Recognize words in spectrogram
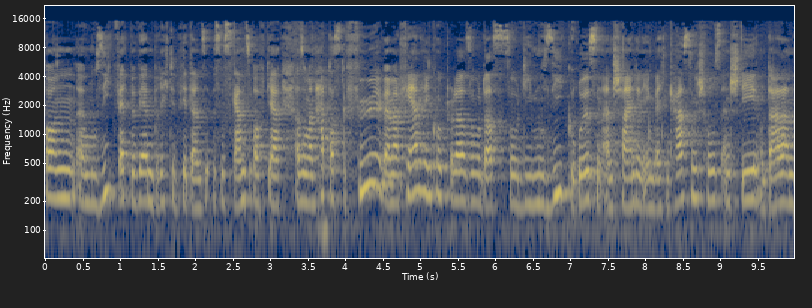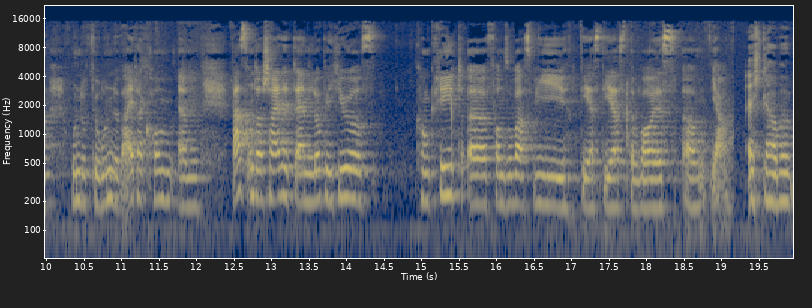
von äh, Musikwettbewerben berichtet wird, dann ist es ganz oft ja, also man hat das Gefühl, wenn man Fernsehen guckt oder so, dass so die Musikgrößen anscheinend in irgendwelchen Castingshows entstehen und da dann Runde für Runde weiterkommen. Ähm, was unterscheidet denn Local Heroes konkret äh, von sowas wie DSDS, The Voice? Ähm, ja. Ich glaube,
